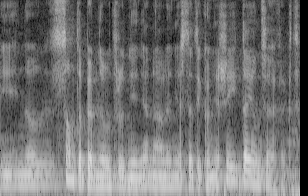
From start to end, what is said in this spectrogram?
i no, są to pewne utrudnienia, no ale niestety konieczne i dające efekt.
